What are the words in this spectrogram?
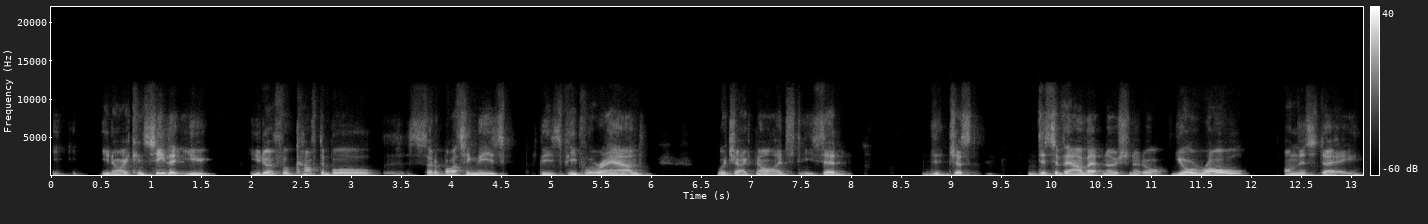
you know, I can see that you you don't feel comfortable sort of bossing these these people around, which I acknowledged. He said, just disavow that notion at all. Your role on this day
